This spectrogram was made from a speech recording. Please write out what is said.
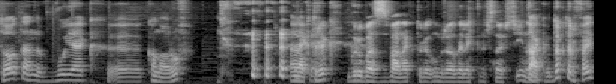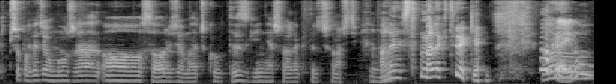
to ten wujek y, Konorów, elektryk. Gruba zwana, który umrze od elektryczności. No. Tak, Dr. Fate przepowiedział mu, że o, sorry ziomeczku, ty zginiesz elektryczności. Mhm. Ale jestem elektrykiem. Okej, O. no.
